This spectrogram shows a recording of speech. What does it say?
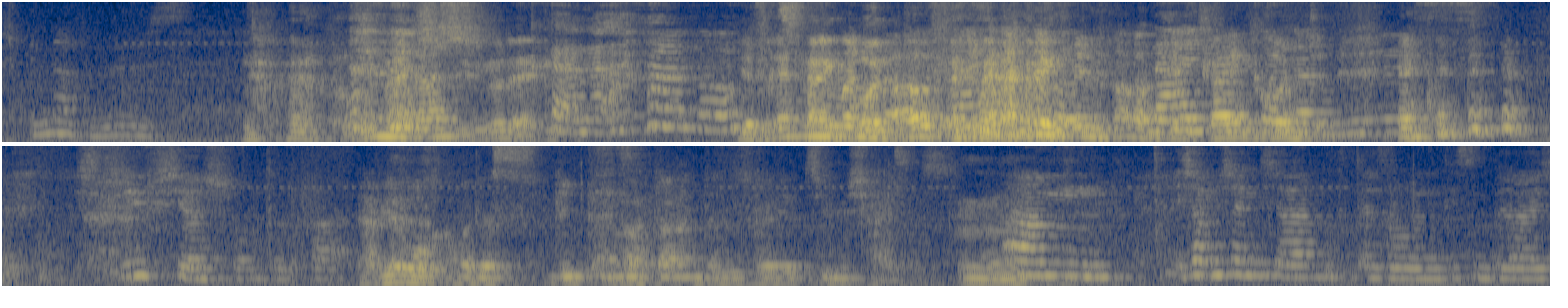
ich bin nervös. Keine Ahnung. Wir fressen niemanden Grund. auf. ja, genau, Nein, ich bin Grund. Lief ja schon total. Ja, wir auch, aber das liegt einfach daran, dass es heute ziemlich heiß ist. Mhm. Ähm, ich habe mich eigentlich also in diesem Bereich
